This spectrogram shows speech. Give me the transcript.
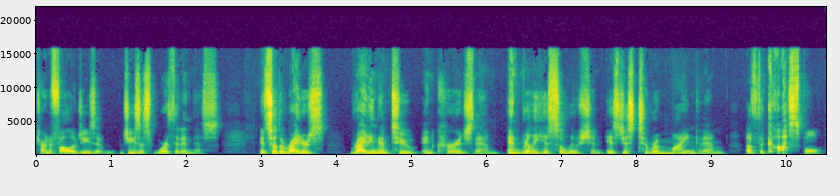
trying to follow Jesus, Jesus worth it in this? And so the writer's writing them to encourage them. And really, his solution is just to remind them of the gospel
